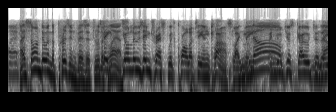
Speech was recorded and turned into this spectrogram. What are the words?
I saw them doing the prison visit through the glass. you'll lose interest with quality and class like me. No. And you'll just go to the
